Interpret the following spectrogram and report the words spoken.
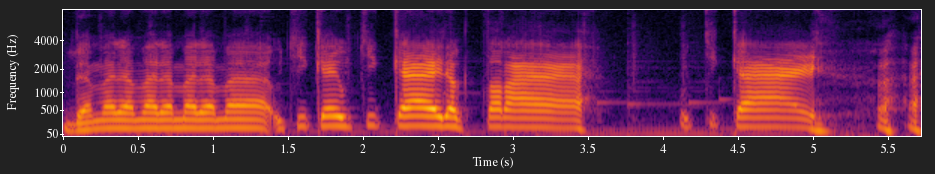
jdeme, jdeme, jdeme, jdeme, utíkej, utíkej, doktore, utíkej.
